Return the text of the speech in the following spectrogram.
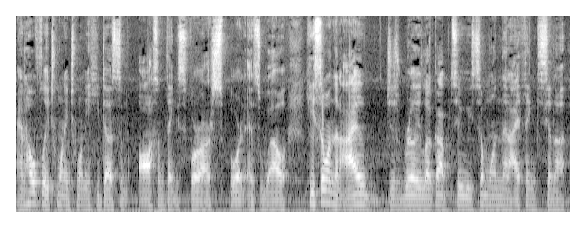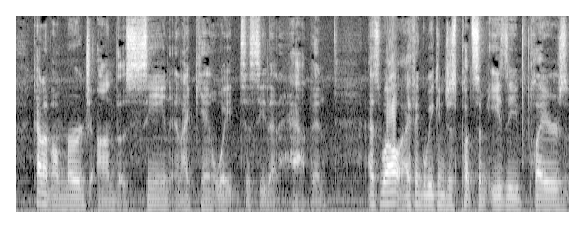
and hopefully 2020 he does some awesome things for our sport as well. He's someone that I just really look up to. He's someone that I think is going to kind of emerge on the scene, and I can't wait to see that happen. As well, I think we can just put some easy players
